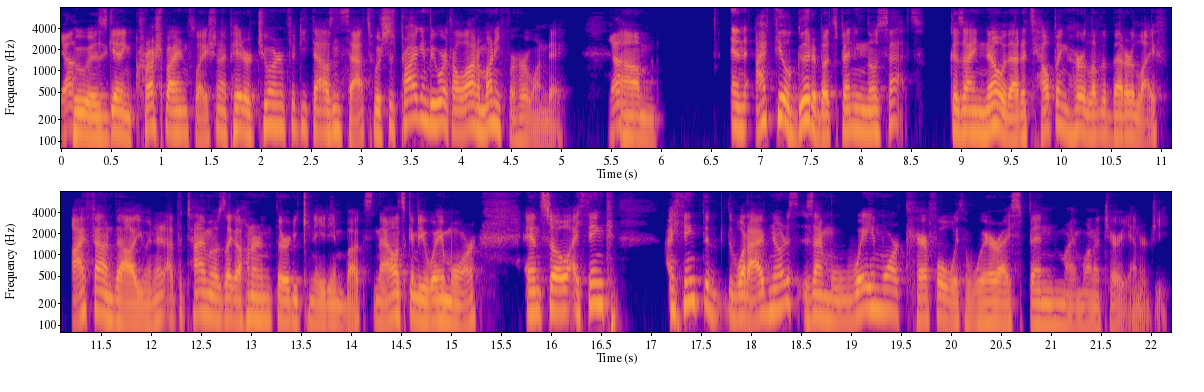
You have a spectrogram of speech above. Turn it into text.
yeah. who is getting crushed by inflation i paid her 250000 sats which is probably going to be worth a lot of money for her one day yeah. Um, and i feel good about spending those sats because I know that it's helping her live a better life. I found value in it. At the time, it was like 130 Canadian bucks. Now it's going to be way more. And so I think I think that what I've noticed is I'm way more careful with where I spend my monetary energy.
